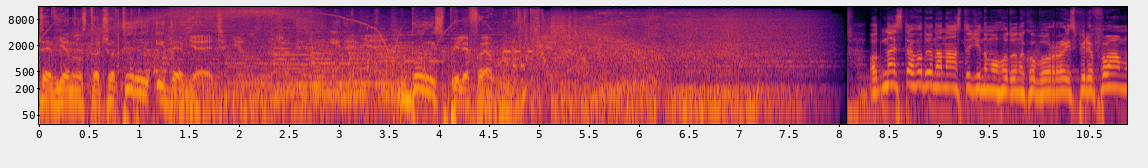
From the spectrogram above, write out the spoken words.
94,9. Бориспіль ФМ. 11 година на студійному годиннику Бориспіль ФМ.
